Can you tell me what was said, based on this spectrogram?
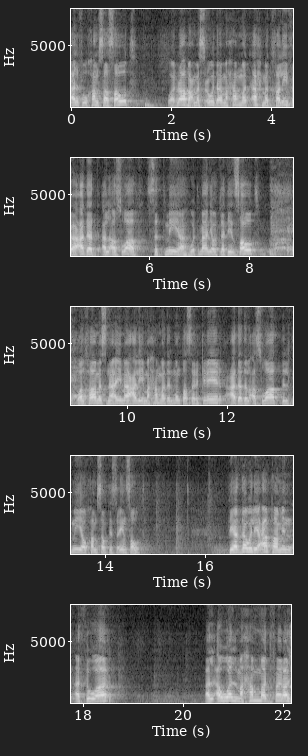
1005 صوت. والرابع مسعودة محمد أحمد خليفة عدد الأصوات 638 صوت. والخامس نعيمة علي محمد المنتصر كرير عدد الأصوات 395 صوت. في الذوي الإعاقة من الثوار الأول محمد فرج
